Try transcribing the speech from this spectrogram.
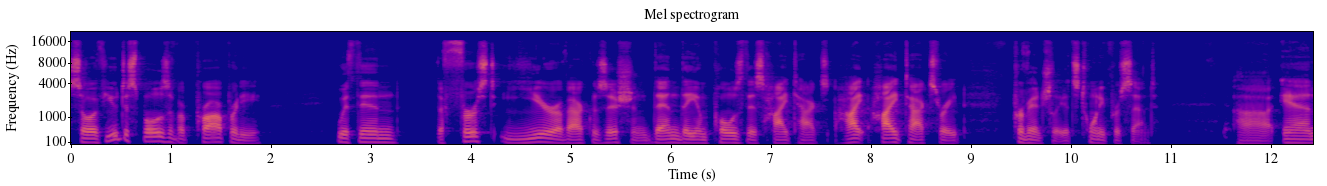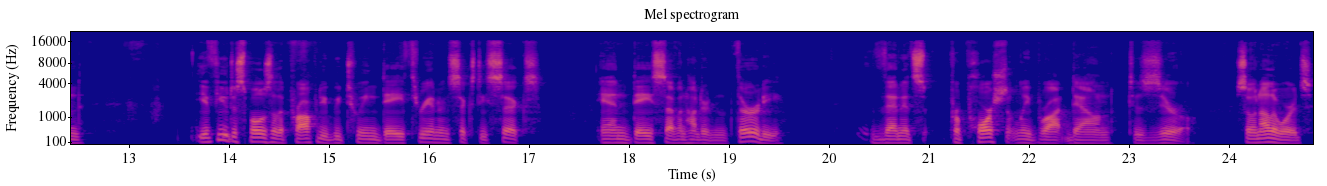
So if you dispose of a property within the first year of acquisition, then they impose this high tax, high, high tax rate provincially. It's 20%. Uh, and if you dispose of the property between day 366 and day 730, then it's proportionately brought down to zero. So, in other words,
